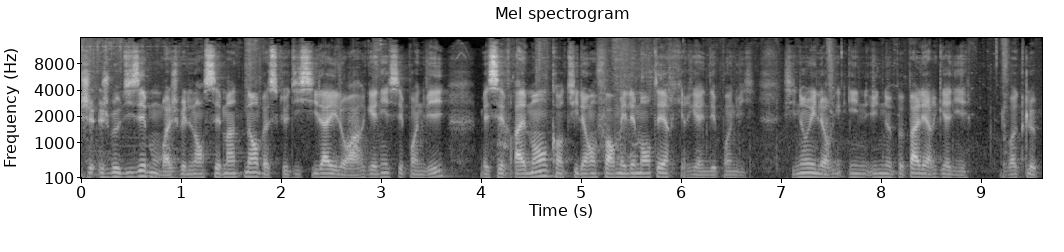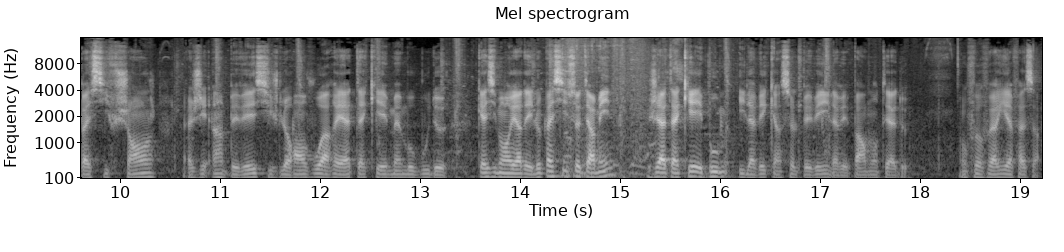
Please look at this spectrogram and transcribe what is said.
je, me disais bon bah je vais le lancer maintenant parce que d'ici là il aura regagné ses points de vie. Mais c'est vraiment quand il est en forme élémentaire qu'il regagne des points de vie. Sinon il, ne peut pas les regagner. On voit que le passif change. Là j'ai un PV. Si je le renvoie réattaquer, même au bout de quasiment regardez, le passif se termine. J'ai attaqué et boum, il avait qu'un seul PV, il n'avait pas remonté à deux. Donc faut faire gaffe à ça.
